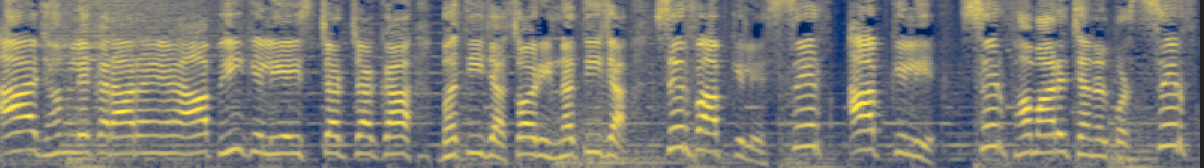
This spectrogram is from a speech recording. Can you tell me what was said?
आज हम लेकर आ रहे हैं आप ही के लिए इस चर्चा का भतीजा, सॉरी, नतीजा। सिर्फ़ आपके लिए, सिर्फ़ आपके लिए, सिर्फ़ हमारे चैनल पर, सिर्फ़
